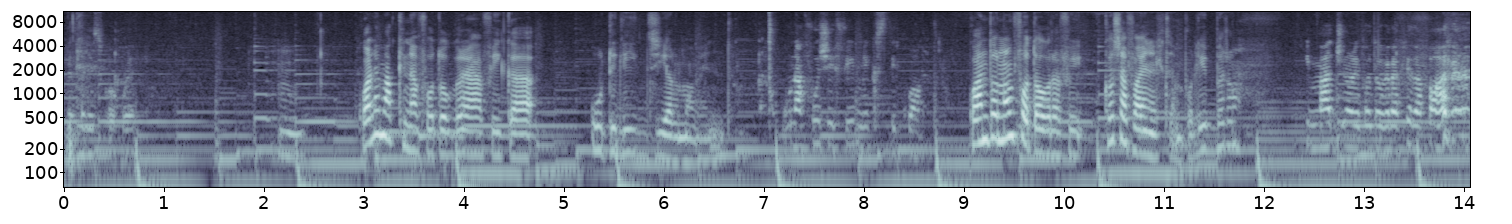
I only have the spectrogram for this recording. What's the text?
preferisco quello. Mm. Quale macchina fotografica utilizzi al momento? Una Fujifilm X-T4. Quando non fotografi, cosa fai nel tempo libero? Immagino le fotografie da fare.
